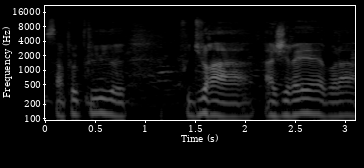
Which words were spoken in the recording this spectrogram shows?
C'est un peu plus, euh, plus dur à, à gérer, voilà,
